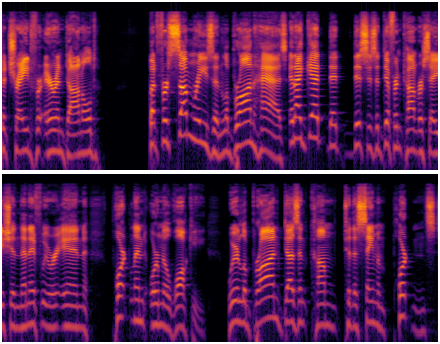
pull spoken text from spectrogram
to trade for Aaron Donald? But for some reason, LeBron has, and I get that this is a different conversation than if we were in Portland or Milwaukee, where LeBron doesn't come to the same importance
